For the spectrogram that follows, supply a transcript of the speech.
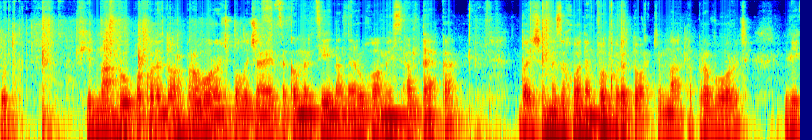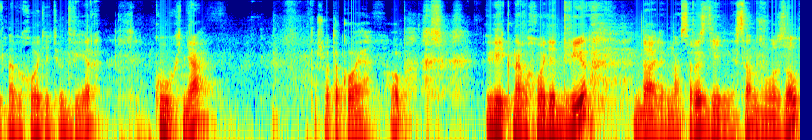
Тут вхідна група коридор. Праворуч, виходить, комерційна нерухомість аптека. Далі ми заходимо в коридор, кімната праворуч. Вікна виходять у двір. Кухня. То що таке? Оп. Вікна виходять двір. Далі в нас роздільний санвузол.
